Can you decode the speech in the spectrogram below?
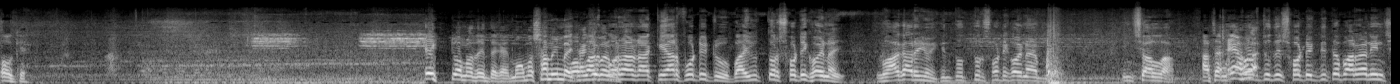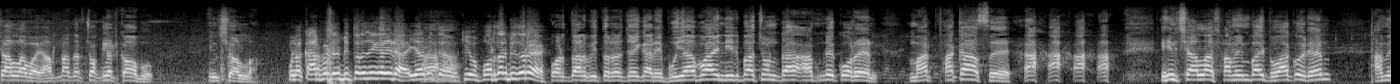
ওকে একটু আমাদের দেখায়। মোহাম্মদ শামীম ভাই thank you very much care forty two ভাই উত্তর সঠিক হয় নাই। হই কিন্তু উত্তর সঠিক হয় নাই আপনার। ইনশাল্লাহ আচ্ছা, এখন- যদি সঠিক দিতে পারেন ইনশাল্লাহ ভাই আপনাদের চকলেট খাওয়াবো। ইনশাল্লাহ কোন কার্পেটের ভিতরে যে গাড়িটা? ইয়ার ভিতরে? হ্যাঁ, কি পর্দার ভিতরে? পর্দার ভিতরের যে গাড়ি। ভুয়া ভাই নির্বাচনটা আপনি করেন। মাঠ ফাঁকা আছে। ইনশাল্লাহ শামীম ভাই দোয়া করেন। আমি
